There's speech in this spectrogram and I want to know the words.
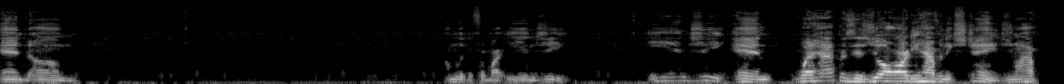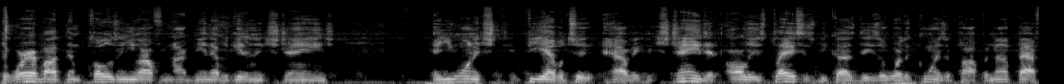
and um, I'm looking for my ENG. ENG, and what happens is you'll already have an exchange. You don't have to worry about them closing you out from not being able to get an exchange and you want to be able to have an exchange at all these places because these are where the coins are popping up at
